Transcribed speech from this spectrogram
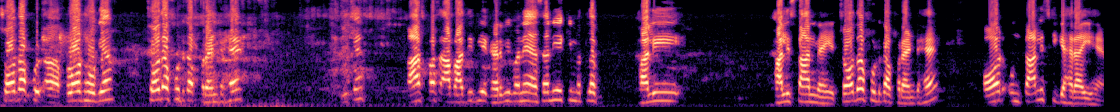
चौदह फुट प्लॉट हो गया चौदह फुट का फ्रंट है ठीक है? आसपास आबादी भी है घर भी बने ऐसा नहीं है कि मतलब खाली खालिस्तान में है ये। चौदह फुट का फ्रंट है और उनतालीस की गहराई है।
